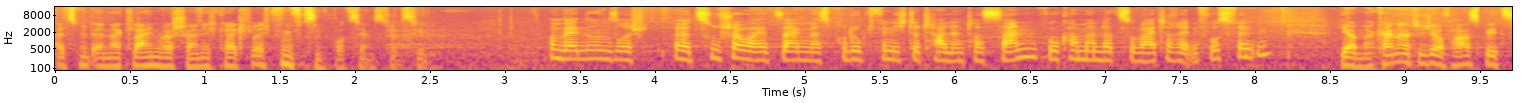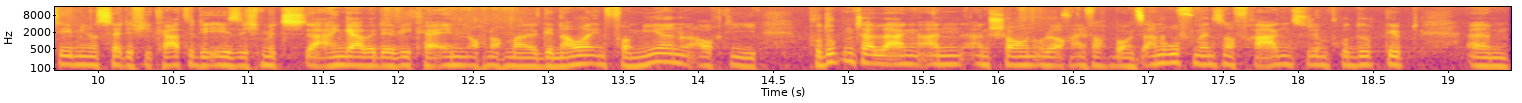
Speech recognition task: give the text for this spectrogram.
als mit einer kleinen Wahrscheinlichkeit vielleicht 15 Prozent zu erzielen. Und wenn unsere äh, Zuschauer jetzt sagen, das Produkt finde ich total interessant, wo kann man dazu weitere Infos finden? Ja, man kann natürlich auf hsbc-zertifikate.de sich mit der Eingabe der WKN auch nochmal genauer informieren und auch die Produktunterlagen an, anschauen oder auch einfach bei uns anrufen, wenn es noch Fragen zu dem Produkt gibt. Ähm,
